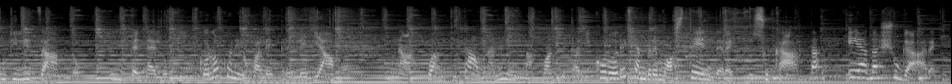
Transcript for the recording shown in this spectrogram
utilizzando un pennello piccolo con il quale preleviamo una quantità, una minima quantità di colore che andremo a stendere su carta e ad asciugare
